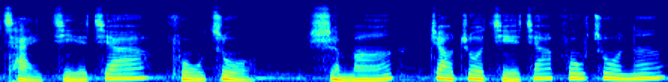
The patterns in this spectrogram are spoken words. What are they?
采结跏趺坐。什么叫做结跏趺坐呢？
